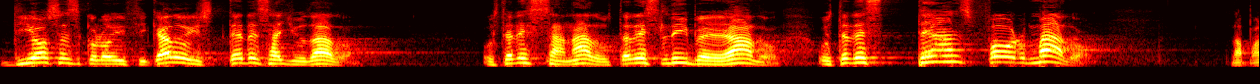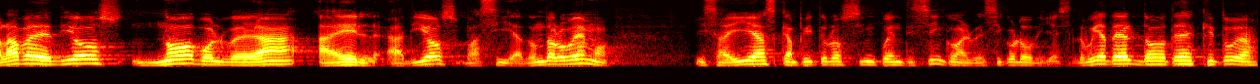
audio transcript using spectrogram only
Dios es glorificado y usted es ayudado. Usted es sanado, usted es liberado, usted es transformado la palabra de Dios no volverá a él, a Dios vacía. ¿Dónde lo vemos? Isaías capítulo 55, en el versículo 10. Le voy a traer dos o tres escrituras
